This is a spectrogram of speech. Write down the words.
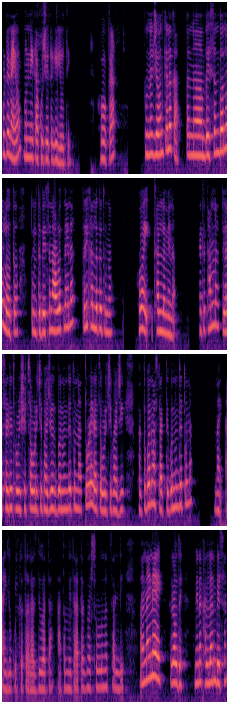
कुठे नाही हो? मुन्नी काकूची इथं गेली होती. हो का? तुनं जेवण केलं का? पण बेसन बनवलं होतं. तुला तर बेसन आवडत नाही ना? तरी खाल्लं का तुनं? होय खाल्लं मी ना. नाही तर थांब ना तुझ्यासाठी थोडीशी चवळीची भाजी बनवून देतो ना. तोडे का चवळीची भाजी. फक्त बनवाच लागते बनवून देतो ना. नाही आईला कुठं त्रास देऊ आता? आता मी तर आता घर सोडूनच चालली. नाही नाही राहू दे. मी ना खाल्लं ना बेसन.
